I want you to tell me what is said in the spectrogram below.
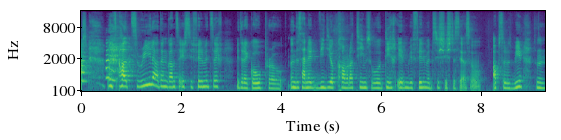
ist. Und halt das Real an dem Ganzen ist, sie filmen sich mit einer GoPro. Und es sind nicht Videokamerateams, die dich irgendwie filmen, sonst ist das ja so absolut weird, sondern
